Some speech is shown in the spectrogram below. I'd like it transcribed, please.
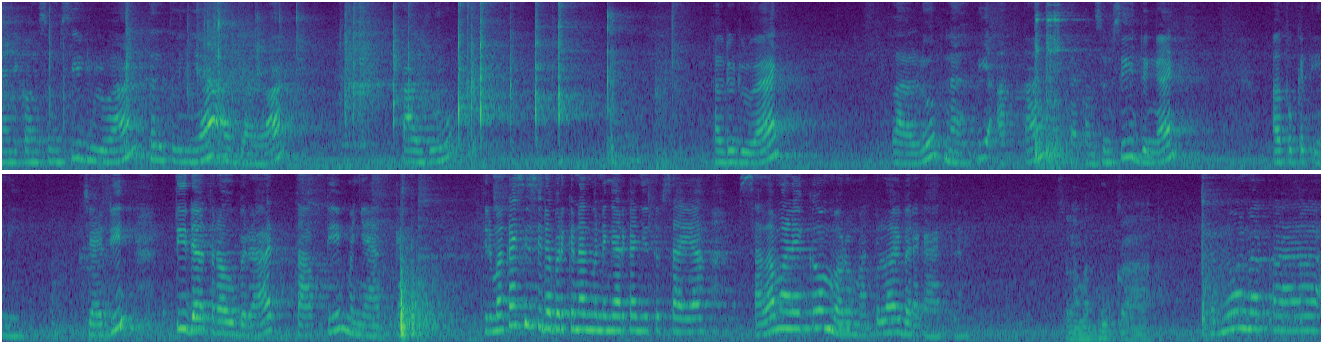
Yang dikonsumsi duluan tentunya adalah kaldu. Kaldu duluan. Lalu nanti akan saya konsumsi dengan alpukat ini. Jadi tidak terlalu berat tapi menyehatkan. Terima kasih sudah berkenan mendengarkan YouTube saya. Assalamualaikum warahmatullahi wabarakatuh. Selamat buka. Terima Bapak.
